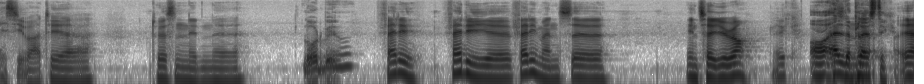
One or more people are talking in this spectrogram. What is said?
jeg siger bare, det er, det er sådan en øh, Lortebil. fattig, fattig, øh, fattigmands øh, interiør, ikke? Og alt er Sådan, plastik. Ja,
